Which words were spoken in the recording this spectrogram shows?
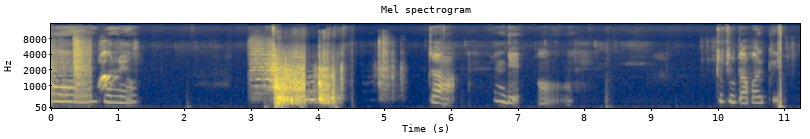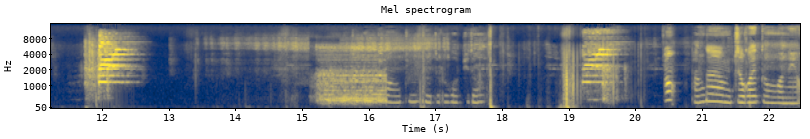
어, 그러네요. 자, 근데, 어, 저도 나갈게요. 갑시다. 어? 방금 저거 했던 거네요.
